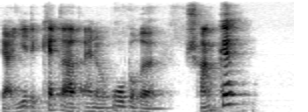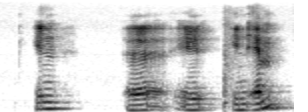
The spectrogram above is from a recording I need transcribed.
ja, jede Kette hat eine obere Schranke in äh, in M.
